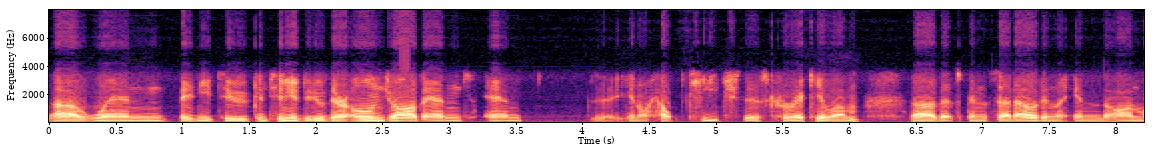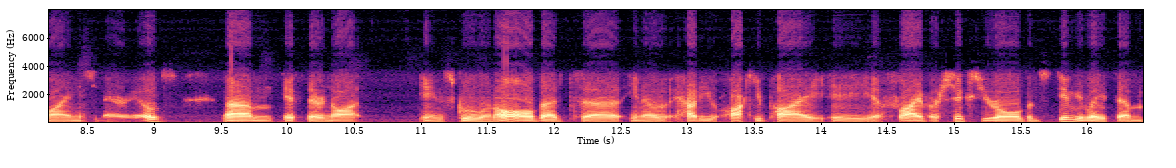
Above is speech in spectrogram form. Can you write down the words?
uh, when they need to continue to do their own job and and uh, you know help teach this curriculum uh, that's been set out in the, in the online scenarios. Um, if they're not in school at all, but uh, you know, how do you occupy a, a five or six year old and stimulate them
